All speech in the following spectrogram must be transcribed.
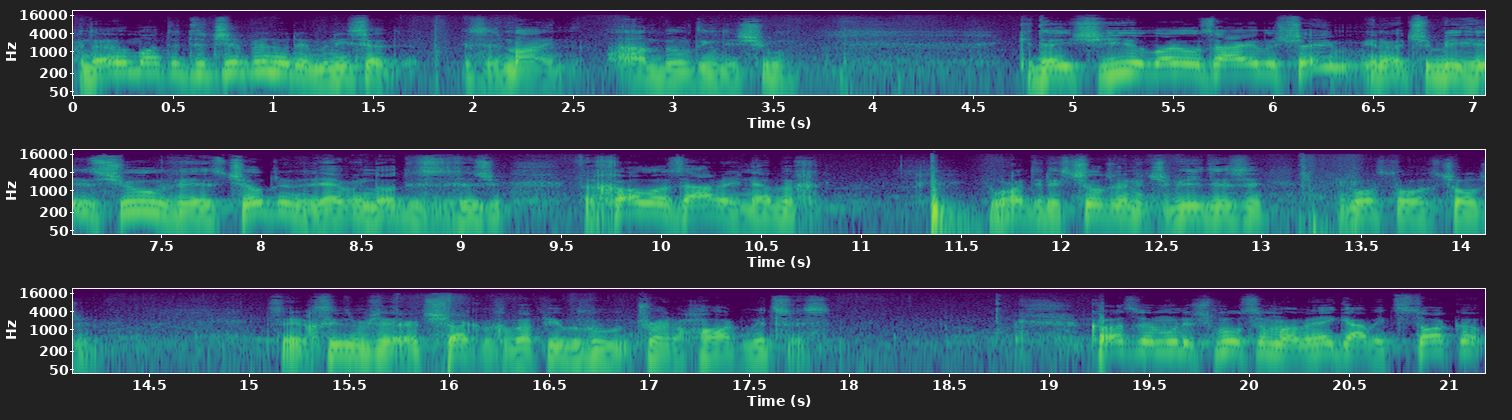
And the other wanted to chip in with him, and he said, "This is mine. I'm building the shul." Kidei shiyah loyal zayil l'shem. You know, it should be his shul, his children. That everyone know this is his shul. V'chol zare nebuch. He wanted his children. It should be this. He lost all his children. Chassidim it's shocking about people who try to hog mitzvahs. Kaz v'emun shmul sim lamei gabi tztaka.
